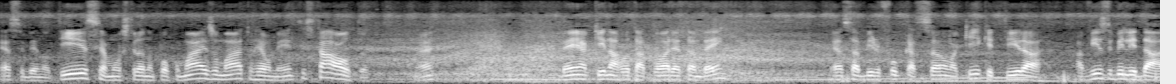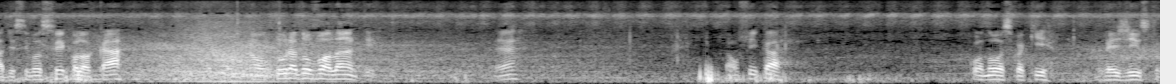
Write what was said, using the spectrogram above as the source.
SB Notícia, mostrando um pouco mais, o mato realmente está alto, né? Bem aqui na rotatória também, essa bifurcação aqui que tira a visibilidade, se você colocar na altura do volante, né? Então fica conosco aqui o registro.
